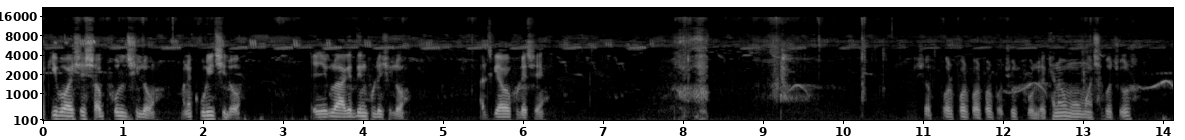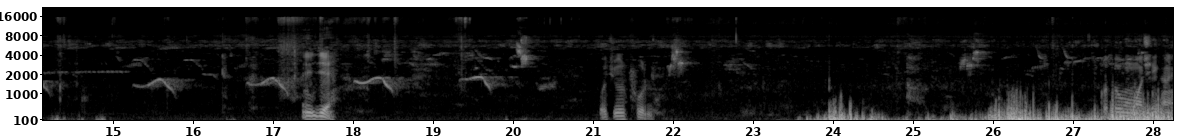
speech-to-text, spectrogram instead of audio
একই বয়সের সব ফুল ছিল মানে কুড়ি ছিল। এই যেগুলো আগের দিন ফুটেছিল, আজকে আবার ফুটেছে। সব পর পর পর পর প্রচুর ফুল। এখানেও মৌমাছি প্রচুর। এই যে, প্রচুর ফুল। কত মৌমাছি এখানে?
